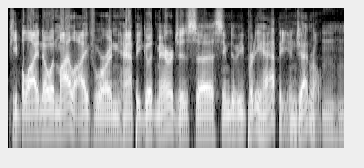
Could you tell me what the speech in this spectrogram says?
people I know in my life who are in happy, good marriages uh, seem to be pretty happy in general. Mm-hmm.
